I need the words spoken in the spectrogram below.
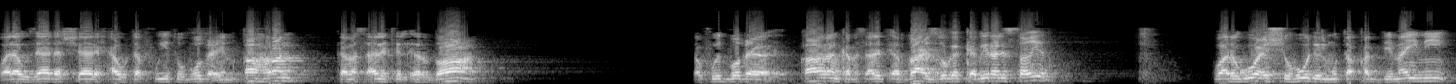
ولو زاد الشارح أو تفويت بضع قهرا كمسألة الإرضاع تفويت بضع قهرا كمسألة إرضاع الزوجة الكبيرة للصغير ورجوع الشهود المتقدمين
